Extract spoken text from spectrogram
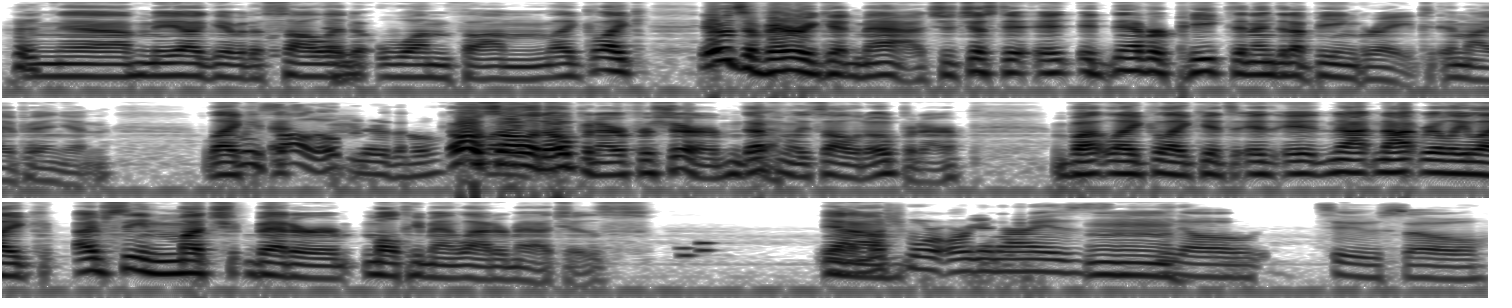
yeah, me, I give it a solid one thumb. Like, like it was a very good match. It just it, it, it never peaked and ended up being great, in my opinion. Like, I mean, solid opener though. oh, Like, solid opener for sure, definitely solid opener. But like, like it's it, it not not really like I've seen much better multi man ladder matches. You Yeah, know. much more organized. Mm. You know, too. So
